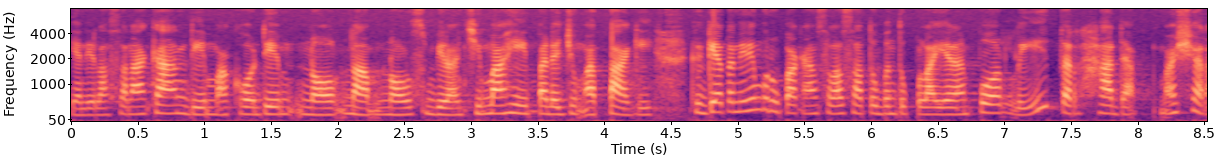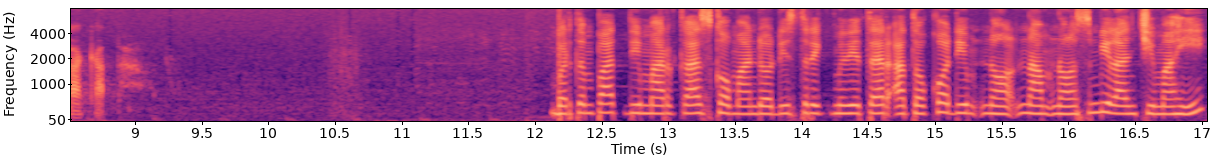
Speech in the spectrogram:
yang dilaksanakan di Makodim 0609 Cimahi pada Jumat pagi. Kegiatan ini merupakan salah satu bentuk pelayanan Polri terhadap masyarakat. Bertempat di markas Komando Distrik Militer atau Kodim 0609 Cimahi,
